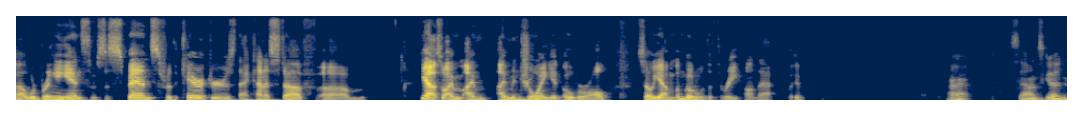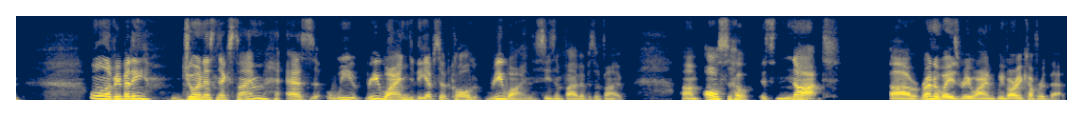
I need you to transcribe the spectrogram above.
Uh, we're bringing in some suspense for the characters, that kind of stuff. Um, yeah, so I'm I'm I'm enjoying it overall. So yeah, I'm, I'm going with a three on that. All right. Sounds good. Well, everybody, join us next time as we rewind the episode called Rewind, Season 5, Episode 5. Um, also, it's not uh, Runaways Rewind. We've already covered that.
